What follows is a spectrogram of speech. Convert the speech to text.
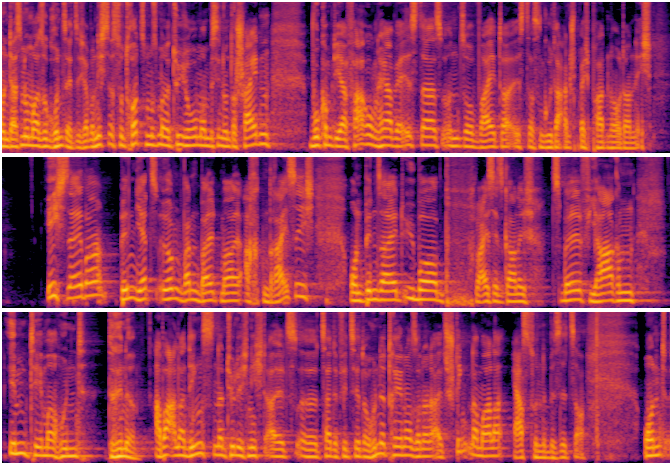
Und das nur mal so grundsätzlich. Aber nichtsdestotrotz muss man natürlich auch immer ein bisschen unterscheiden, wo kommt die Erfahrung her, wer ist das und so weiter. Ist das ein guter Ansprechpartner oder nicht? Ich selber bin jetzt irgendwann bald mal 38 und bin seit über, ich weiß jetzt gar nicht, zwölf Jahren im Thema Hund drinne. Aber allerdings natürlich nicht als äh, zertifizierter Hundetrainer, sondern als stinknormaler Ersthundebesitzer. Und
